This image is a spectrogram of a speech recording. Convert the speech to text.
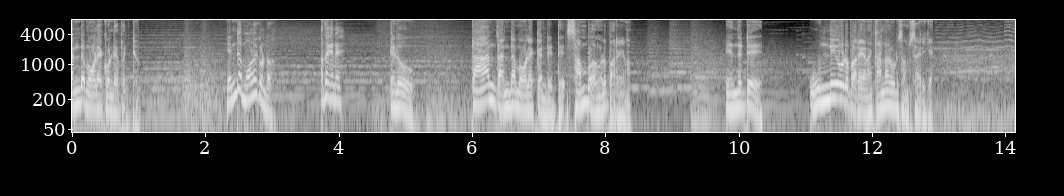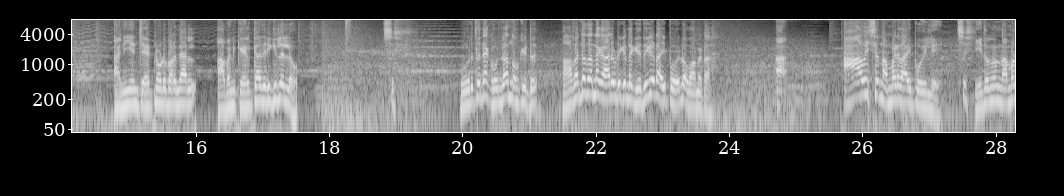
തന്റെ മോളെ കൊണ്ടേ പറ്റൂ. എന്റെ മോളെ കൊണ്ടോ? അതെങ്ങനെ? എടോ താൻ തന്റെ മോളെ കണ്ടിട്ട് സംഭവങ്ങൾ പറയണം. എന്നിട്ട് ഉണ്ണിയോട് പറയണം കണ്ണനോട് സംസാരിക്കാൻ. അനിയൻ ചേട്ടനോട് പറഞ്ഞാൽ അവൻ കേൾക്കാതിരിക്കില്ലല്ലോ. ഒരുത്തിനെ കൊല്ലാൻ നോക്കിയിട്ട് അവന്റെ തന്നെ കാൽ പിടിക്കേണ്ട ഗതികേടായി പോയല്ലോ മാമേട്ടാ. ആവശ്യം നമ്മുടേതായി പോയില്ലേ? ഇതൊന്നും നമ്മൾ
